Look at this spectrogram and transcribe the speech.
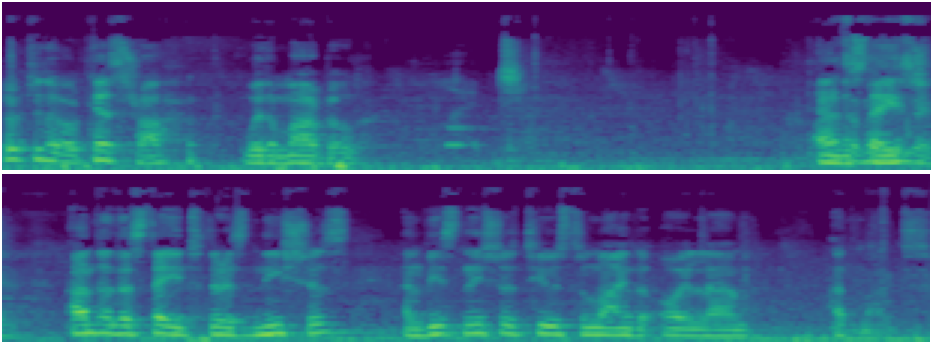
Look to the orchestra with a marble. What? and the that's stage. amazing. Under the stage, there is niches, and these niches used to light the oil lamp at night.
